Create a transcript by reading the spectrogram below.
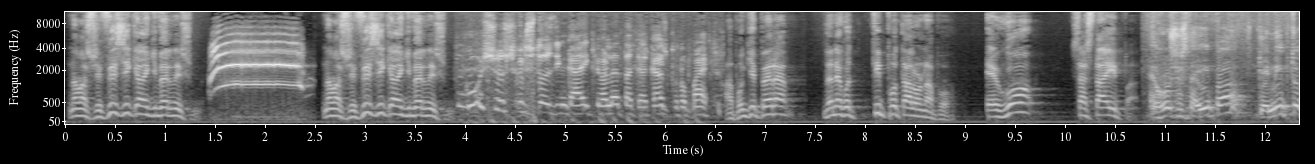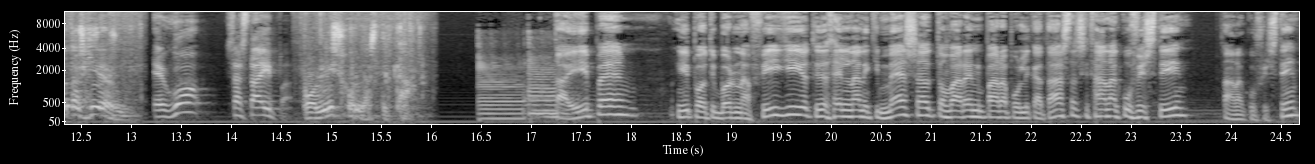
Να μας ψηφίσει και να κυβερνήσουμε. Να μας ψηφίσει και να κυβερνήσουμε. Κούσος Χριστός νικάει και όλα τα κακά σκροπάει. Από εκεί και πέρα δεν έχω τίποτα άλλο να πω. Εγώ σας τα είπα. Εγώ σας τα είπα και νύπτω τα σχήρας μου. Εγώ σας τα είπα. Πολύ σχολαστικά. Τα είπε, είπε ότι μπορεί να φύγει, ότι δεν θέλει να είναι εκεί μέσα, ότι τον βαραίνει πάρα πολύ η κατάσταση, θα ανακουφιστεί, θα ανακουφιστεί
